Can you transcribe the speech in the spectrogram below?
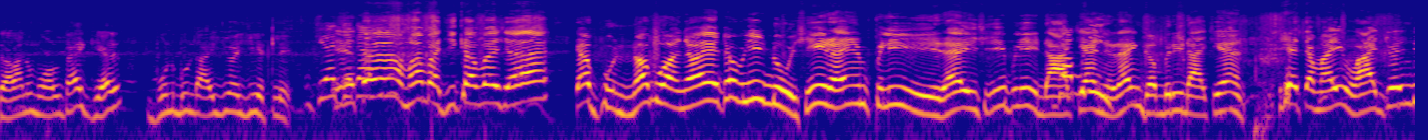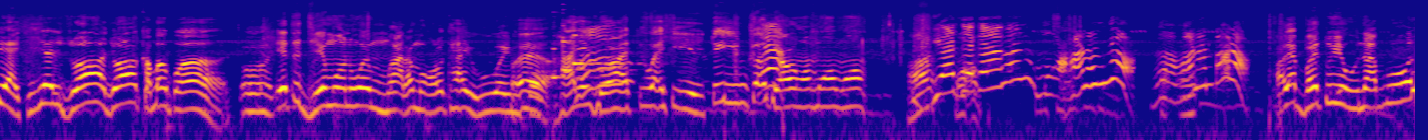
જવાનું મોડું થાય ઘેર. બુંડ બુંડ આવી ગયો છે એટલે. એ તો માં બધી ખબર છે. કે ભૂનો બોનો એ તો પેલી ડોસી રહીને પેલી રહી છે પેલી ડાચેન રહીને ગબરી ડાચેન એ તમારી વાત જોઈને બેસી છે જો જો ખબર પડ. એ તો જે મોનું હોય મારા મોડો થાય એવું હોય. હારે જો હાચી હોય છે. તો એમ તો કહેવા ઓમ ઓમ ઓમ હા? અલે ભાઈ તું એવું ના બોલ.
